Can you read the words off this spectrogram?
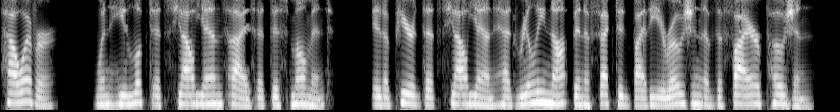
However, when he looked at Xiao Yan's eyes at this moment, it appeared that Xiao Yan had really not been affected by the erosion of the fire poison.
